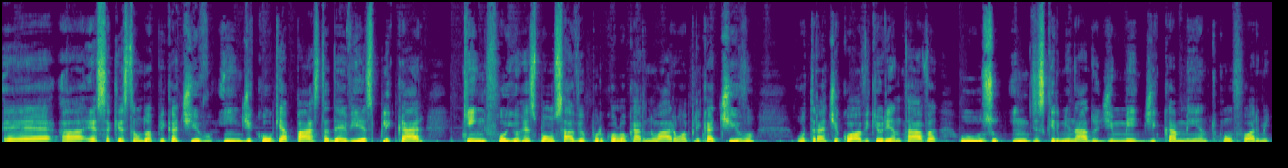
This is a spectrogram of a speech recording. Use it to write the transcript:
é, a, essa questão do aplicativo e indicou que a pasta deve explicar quem foi o responsável por colocar no ar um aplicativo, o Tratikov, que orientava o uso indiscriminado de medicamento, conforme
